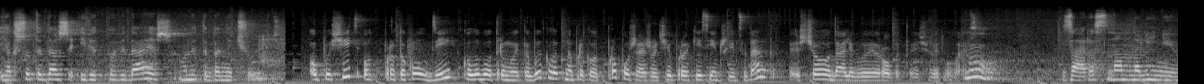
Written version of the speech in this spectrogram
якщо ти навіть і відповідаєш, вони тебе не чують. Опишіть от протокол дій, коли ви отримуєте виклик, наприклад, про пожежу чи про якийсь інший інцидент. Що далі ви робите? Що відбувається? Ну, зараз нам на лінію,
